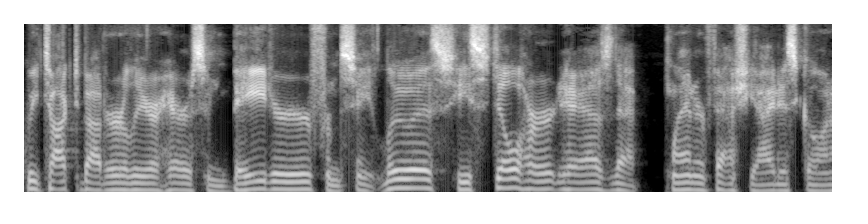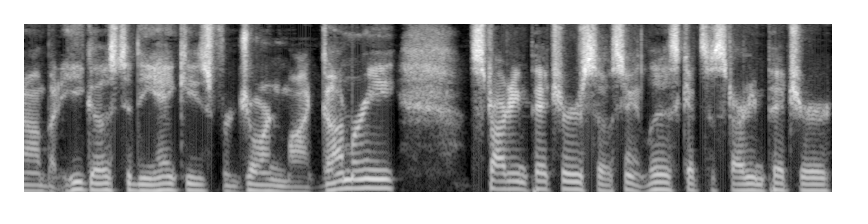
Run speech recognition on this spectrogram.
we talked about earlier Harrison Bader from St. Louis. He's still hurt. He has that plantar fasciitis going on, but he goes to the Yankees for Jordan Montgomery, starting pitcher. So St. Louis gets a starting pitcher.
